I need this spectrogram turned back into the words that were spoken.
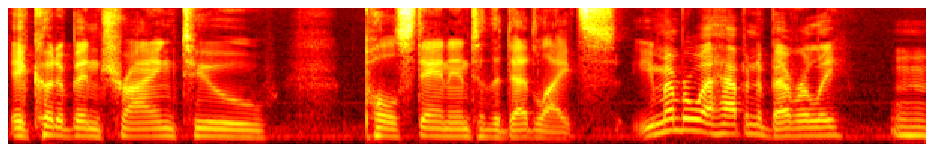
It could have been trying to pull Stan into the deadlights. You remember what happened to Beverly? Mm-hmm.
